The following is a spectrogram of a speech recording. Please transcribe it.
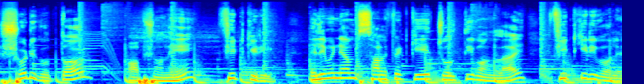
সঠিক উত্তর, অপশন এ, ফিটকিরি। অ্যালুমিনিয়াম সালফেটকে চলতি বাংলায় ফিটকিরি বলে।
